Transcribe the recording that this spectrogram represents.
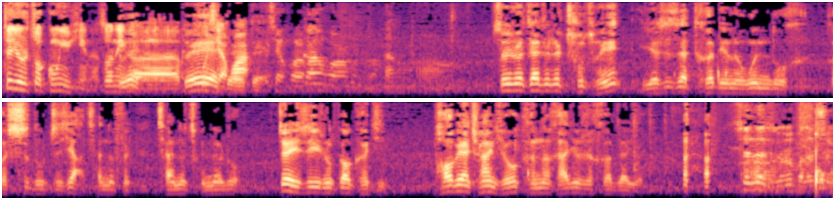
这就是做工艺品的，做那个对不谢花。对对花干花嘛是吧？所以说，在这里储存也是在特定的温度和和湿度之下才能分才能存得住，这也是一种高科技，跑遍全球可能还就是菏泽有。现在只能把它水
